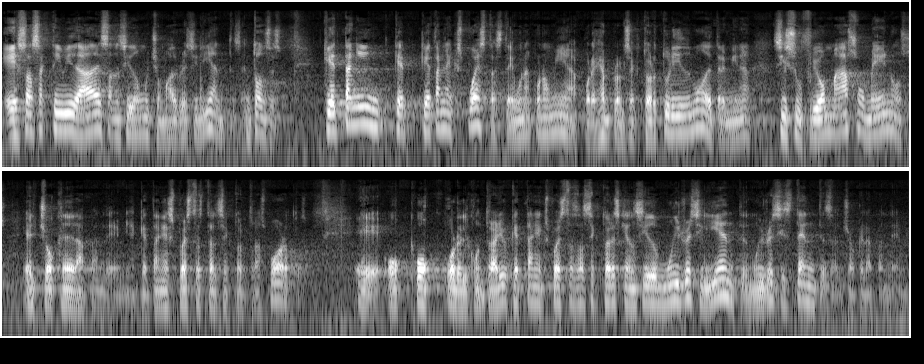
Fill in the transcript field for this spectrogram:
esas actividades han sido mucho más resilientes. Entonces, ¿qué tan, qué, qué tan expuesta esté una economía? Por ejemplo, el sector turismo determina si sufrió más o menos el choque de la pandemia, qué tan expuesta está el sector transportes. Eh, o, por el contrario, qué tan expuestas a sectores que han sido muy resilientes, muy resistentes al choque de la pandemia.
